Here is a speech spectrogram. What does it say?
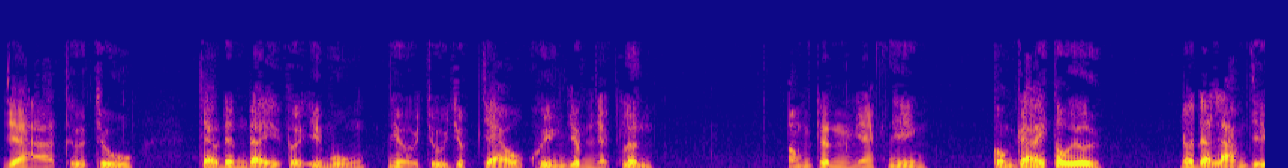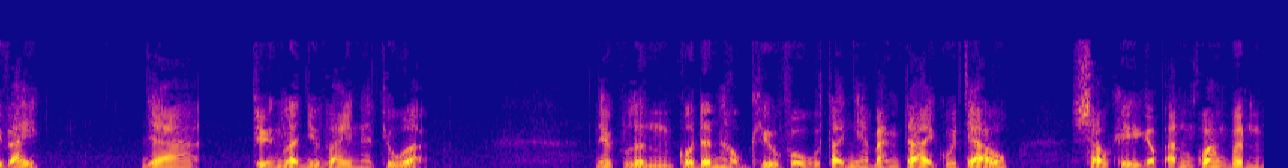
Dạ, thưa chú, cháu đến đây với ý muốn nhờ chú giúp cháu khuyên dùm Nhật Linh. Ông Trình ngạc nhiên, con gái tôi ư? Nó đã làm gì vậy? Dạ, chuyện là như vậy nè chú ạ. Nhật Linh có đến học khiêu vũ tại nhà bạn trai của cháu. Sau khi gặp anh Quang Bình,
